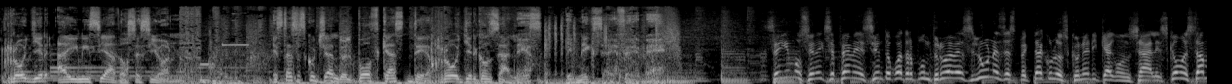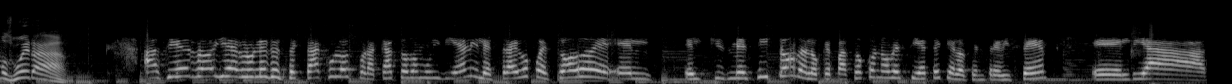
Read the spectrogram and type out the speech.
Roger ha iniciado sesión. Estás escuchando el podcast de Roger González en Exa FM. Seguimos en XFM 104.9, es lunes de espectáculos con Erika González. ¿Cómo estamos, güera? Así es, Roger, lunes de espectáculos, por acá todo muy bien y les traigo pues todo el, el chismecito de lo que pasó con 97 que los entrevisté el día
